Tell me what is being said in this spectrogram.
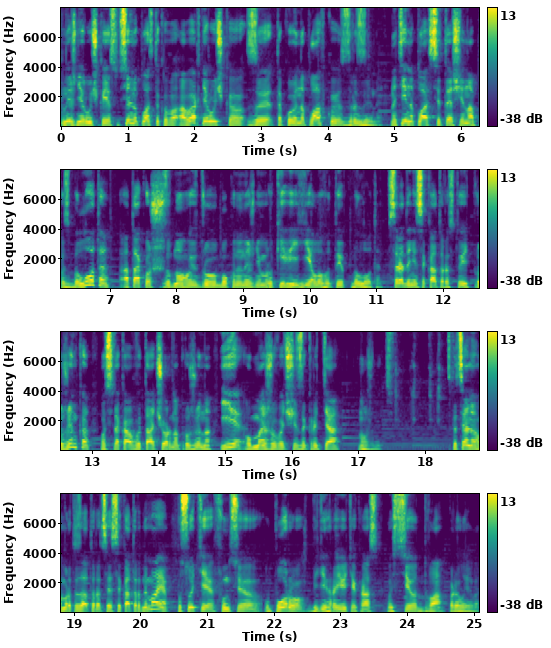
Нижня ручка є суцільно пластикова, а верхня ручка з такою наплавкою з резини. На тій наплавці теж є напис Белота, а також з одного і з другого боку на нижньому руків'ї є логотип Белоти. Всередині секатора стоїть пружинка, ось така вита чорна пружина, і обмежувачі закриття ножниць. Спеціального амортизатора цей секатор немає. По суті, функцію упору відіграють якраз ось ці от два приливи.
